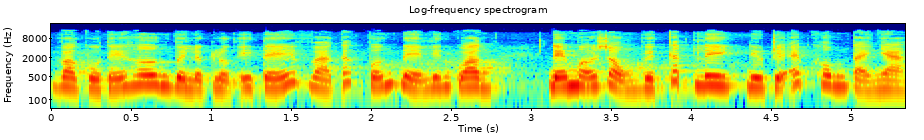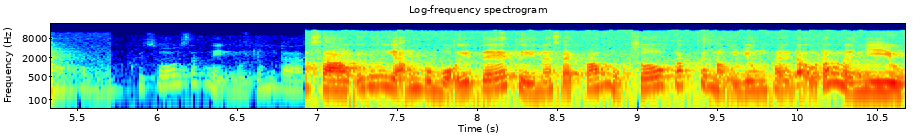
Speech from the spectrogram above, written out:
và cụ thể hơn về lực lượng y tế và các vấn đề liên quan để mở rộng việc cách ly điều trị F0 tại nhà. Sau cái hướng dẫn của Bộ Y tế thì nó sẽ có một số các cái nội dung thay đổi rất là nhiều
